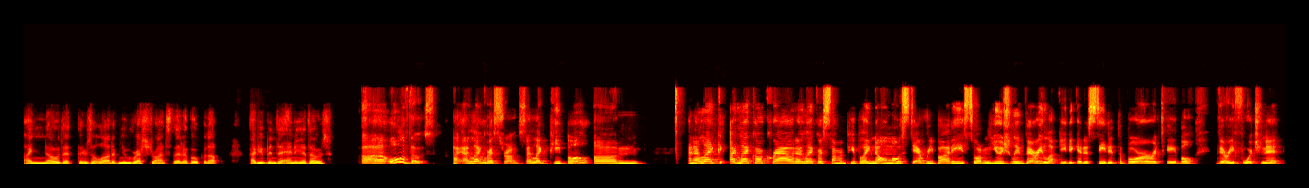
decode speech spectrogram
I know that there's a lot of new restaurants that have opened up. Have you been to any of those? Uh, all of those. I, I like oh. restaurants. I like people. Um, and I like I like our crowd. I like our summer people. I know most everybody, so I'm usually very lucky to get a seat at the bar or a table. Very fortunate.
